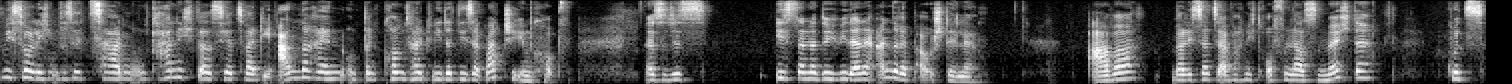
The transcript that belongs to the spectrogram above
wie soll ich ihm das jetzt sagen und kann ich das jetzt, weil die anderen und dann kommt halt wieder dieser Quatschi im Kopf. Also das ist dann natürlich wieder eine andere Baustelle. Aber weil ich es jetzt einfach nicht offen lassen möchte, kurz,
